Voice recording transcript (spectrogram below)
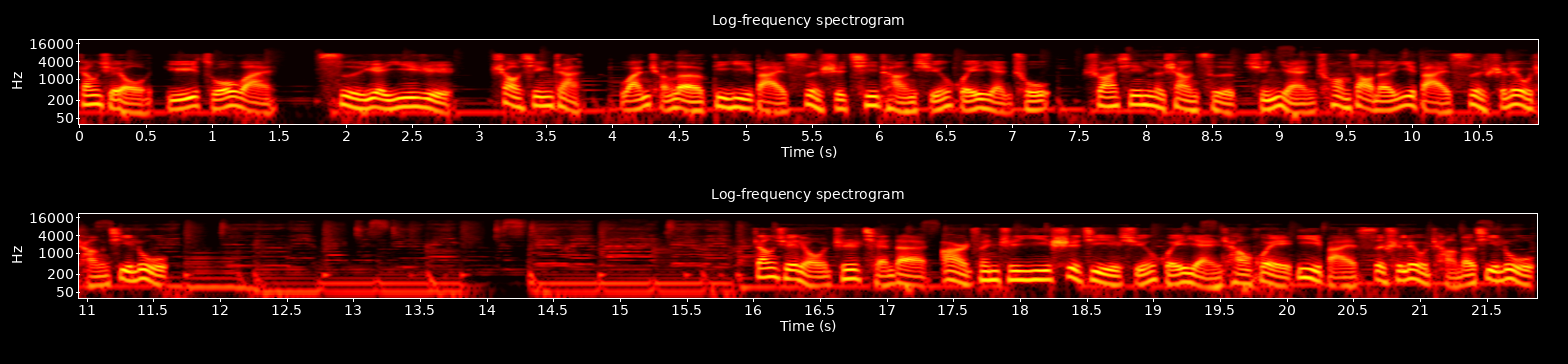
张学友于昨晚四月一日。绍兴站完成了第一百四十七场巡回演出，刷新了上次巡演创造的一百四十六场纪录。张学友之前的二分之一世纪巡回演唱会一百四十六场的记录，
